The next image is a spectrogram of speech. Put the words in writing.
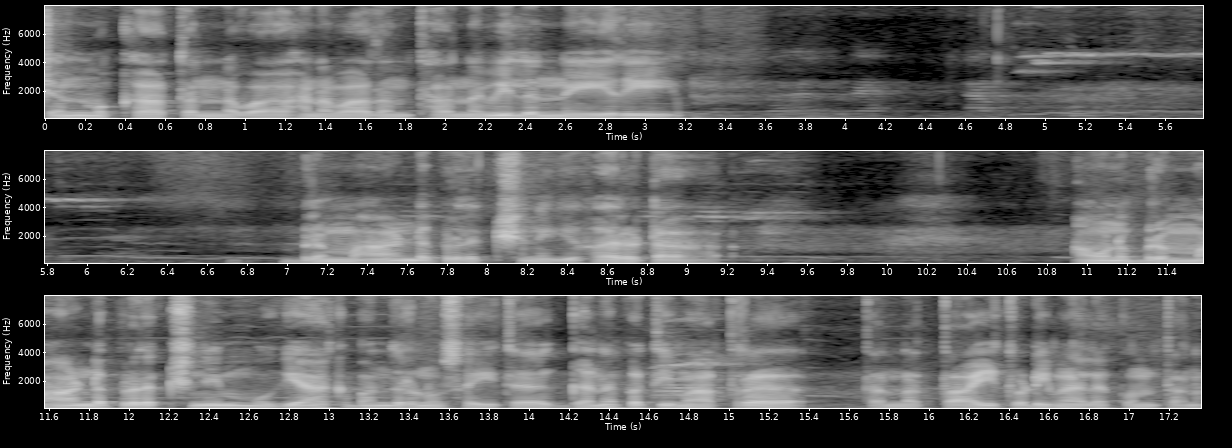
ಷಣ್ಮುಖ ತನ್ನ ವಾಹನವಾದಂಥ ನವಿಲನ್ನೇ ಏರಿ ಬ್ರಹ್ಮಾಂಡ ಪ್ರದಕ್ಷಿಣೆಗೆ ಹೊರಟ. ಅವನ ಬ್ರಹ್ಮಾಂಡ ಪ್ರದಕ್ಷಿಣೆ ಮುಗಿಯಾಕೆ ಬಂದ್ರೂ ಸಹಿತ ಗಣಪತಿ ಮಾತ್ರ ತನ್ನ ತಾಯಿ ತೊಡಿ ಮೇಲೆ ಕುಂತಾನ.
